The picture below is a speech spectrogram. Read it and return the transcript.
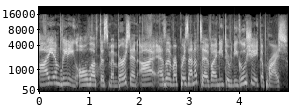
I am leading all of these members, and I, as a representative, I need to negotiate the price.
